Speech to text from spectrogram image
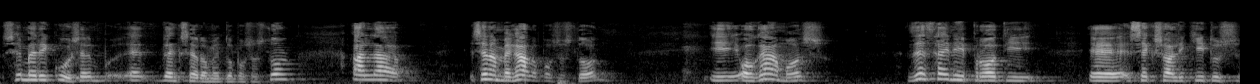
σε μερικούς, ε, ε, δεν ξέρω με το ποσοστό, αλλά σε ένα μεγάλο ποσοστό η, ο γάμος δεν θα είναι η πρώτη ε, σεξουαλική τους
